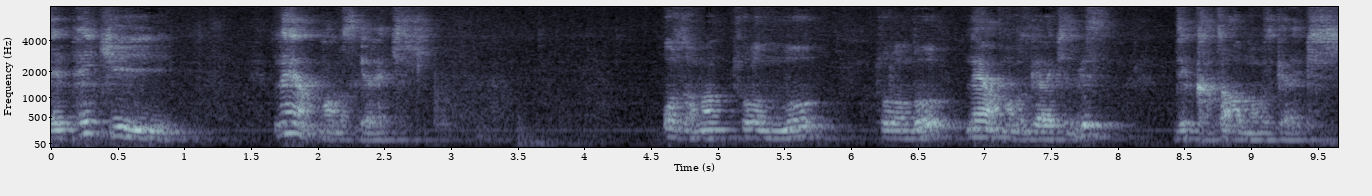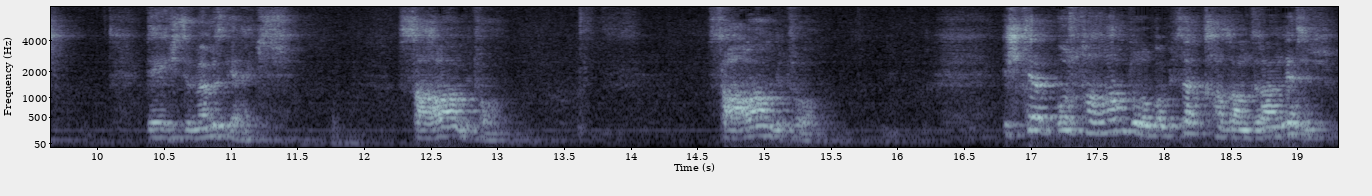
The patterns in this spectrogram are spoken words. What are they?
e peki ne yapmamız gerekir? O zaman tulumlu, tulumlu ne yapmamız gerekir biz? Dikkate almamız gerekir. Değiştirmemiz gerekir. Sağlam bir tohum. Sağlam bir tohum. İşte bu sağlam tohumu bize kazandıran nedir?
